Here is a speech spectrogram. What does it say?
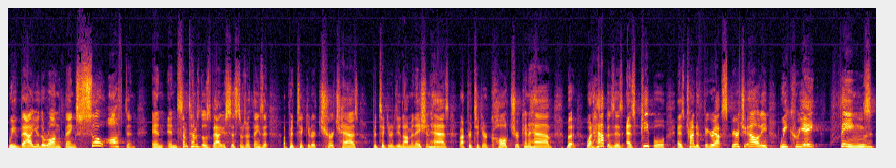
We value the wrong things so often. And, and sometimes those value systems are things that a particular church has, particular denomination has, a particular culture can have. But what happens is, as people, as trying to figure out spirituality, we create things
